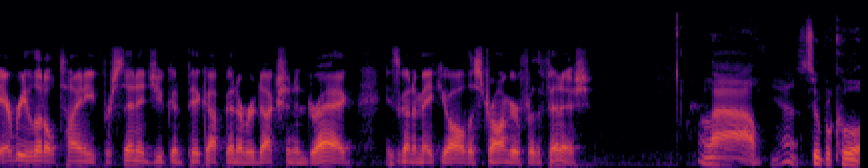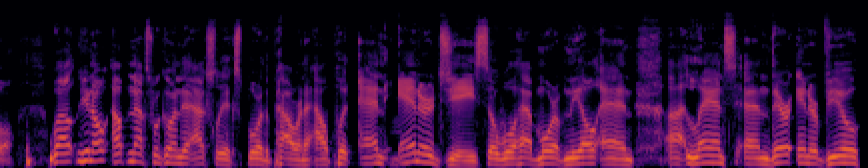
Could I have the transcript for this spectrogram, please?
every little tiny percentage you can pick up in a reduction in drag is going to make you all the stronger for the finish. Oh, wow. Yeah. Super cool. Well, you know, up next, we're going to actually explore the power and output and energy. So we'll have more of Neil and uh, Lance and their interview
